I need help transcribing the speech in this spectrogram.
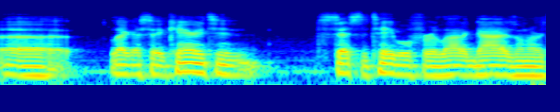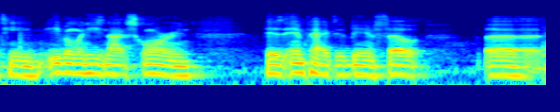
uh, like I said, Carrington sets the table for a lot of guys on our team. Even when he's not scoring, his impact is being felt. Uh,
